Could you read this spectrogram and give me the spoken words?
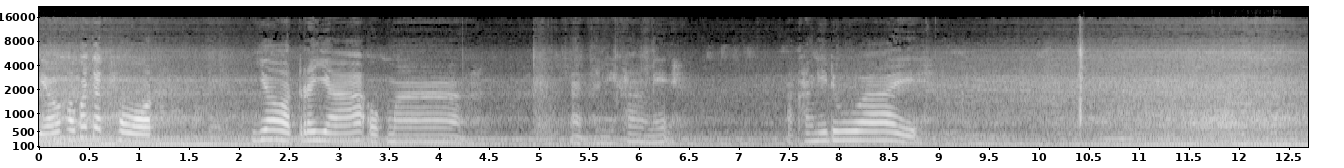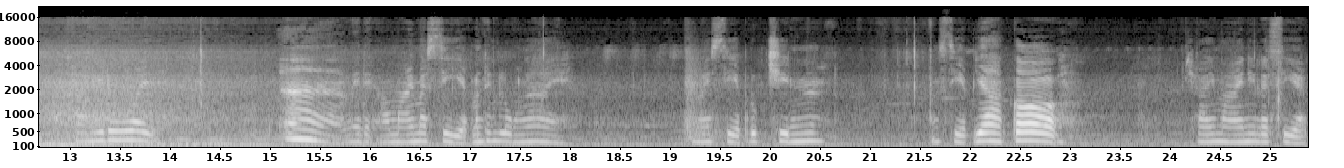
ดี๋ยวเขาก็จะถอดยอดระยะออกมาอันนี้ข้างนี้ปักข้างนี้ด้วยข้างนี้ด้วย อ่า ไม่ได้เอาไม้มาเสียบมันถึงลงง่าย ไม้เสียบลูกชิ้น มันเสียบยากก็ ใช้ไม้นี่แหละเสียบ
